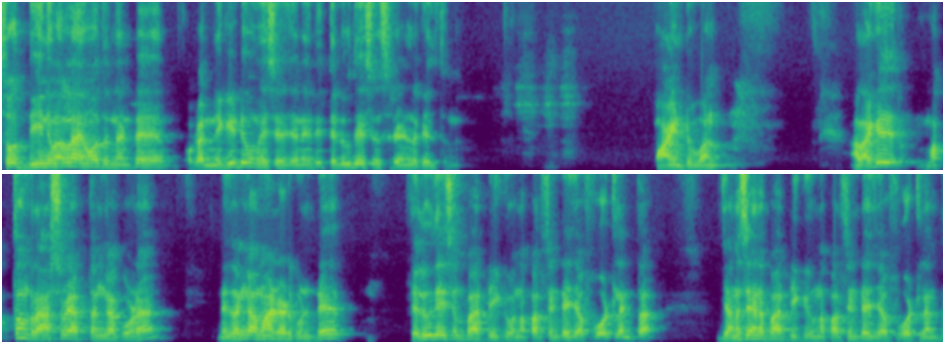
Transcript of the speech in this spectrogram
సో దీనివల్ల ఏమవుతుందంటే ఒక నెగిటివ్ మెసేజ్ అనేది తెలుగుదేశం శ్రేణులకు వెళ్తుంది. Point one. అలాగే మొత్తం రాష్ట్ర వ్యాప్తంగా కూడా నిజంగా మాట్లాడుకుంటే తెలుగుదేశం పార్టీకి ఉన్న పర్సంటేజ్ ఆఫ్ ఓట్లు ఎంత? జనసేన పార్టీకి ఉన్న పర్సంటేజ్ ఆఫ్ ఓట్లు ఎంత?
